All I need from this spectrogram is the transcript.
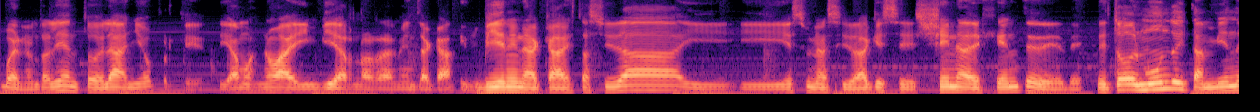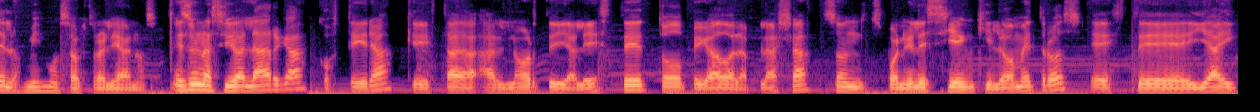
bueno, en realidad en todo el año, porque digamos no hay invierno realmente acá, vienen acá a esta ciudad y, es una ciudad que se llena de gente de, de todo el mundo y también de los mismos australianos. Es una ciudad larga, costera, que está al norte y al este, todo pegado a la playa son, ponerle 100 kilómetros, este, y hay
